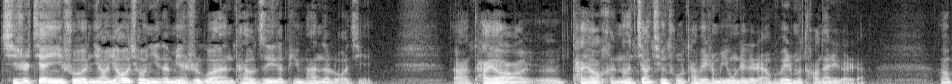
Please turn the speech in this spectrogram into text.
其实建议说，你要要求你的面试官，他有自己的评判的逻辑，啊，他要呃，他要很能讲清楚他为什么用这个人，为什么淘汰这个人，啊，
